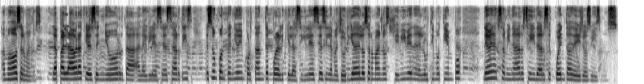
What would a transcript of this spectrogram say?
Amados hermanos, la palabra que el Señor da a la iglesia de Sardis es un contenido importante por el que las iglesias y la mayoría de los hermanos que viven en el último tiempo deben examinarse y darse cuenta de ellos mismos.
